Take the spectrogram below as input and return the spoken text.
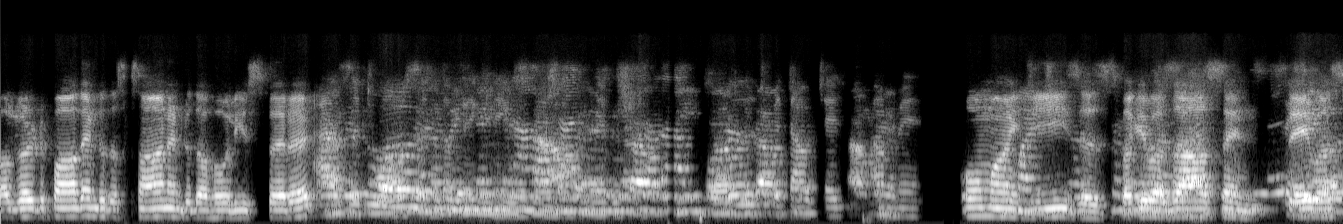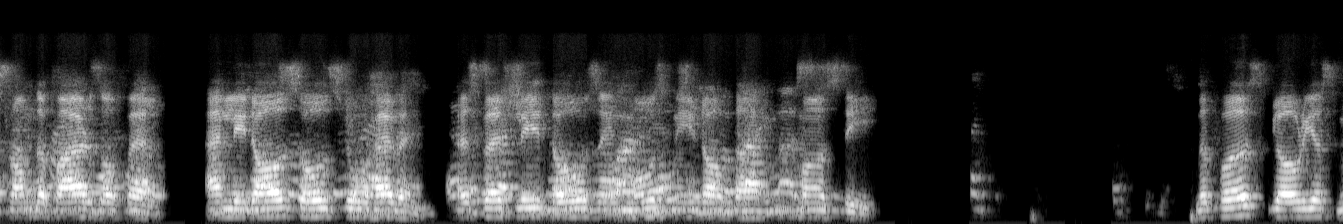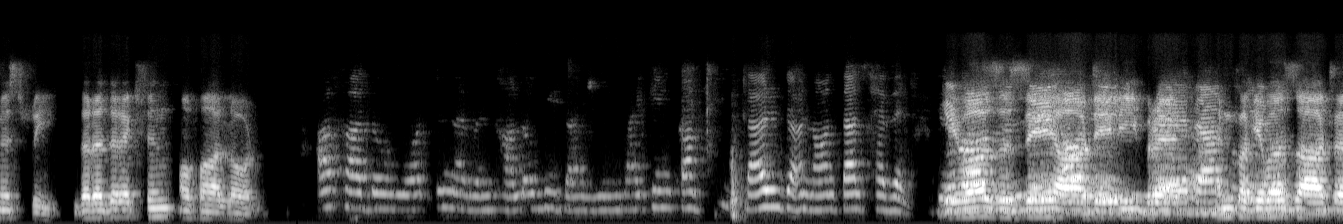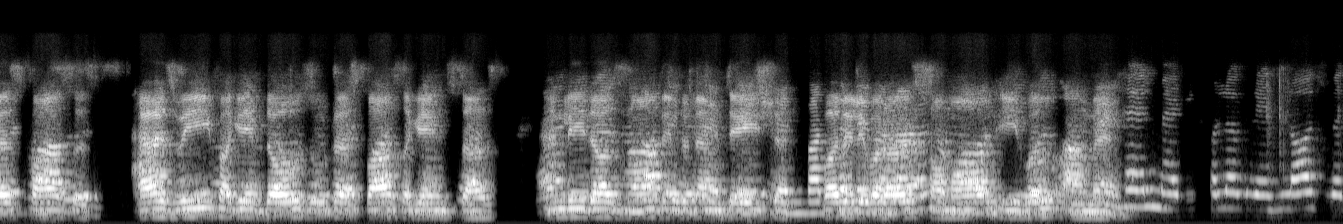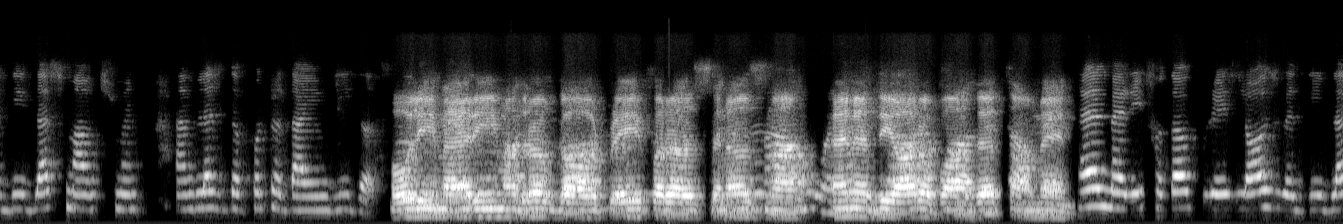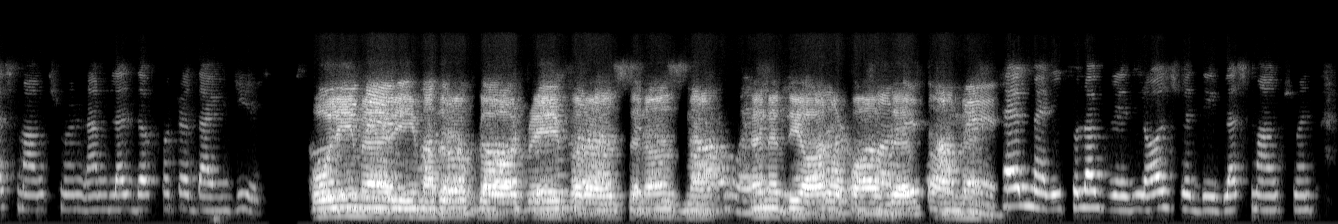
All glory to Father, and to the Son, and to the Holy Spirit. As it was in the beginning, is now, and ever shall be, world without end. Amen. O my Jesus, forgive us our sins, save us from the fires of hell, and lead all souls to heaven, especially those in most need of thy mercy. The first glorious mystery, the resurrection of our Lord. Our Father, who art in heaven, hallowed be thy name. Thy kingdom come, thy will be done on earth as heaven. Give us this day our daily bread, and forgive us our trespasses, as we forgive those who trespass against us. And lead us not into temptation, but deliver us from all evil. Amen. Hail Mary, full of grace, Lord with thee, blessed amongst and blessed the fruit of thy womb, Jesus. Holy Mary, Mother of God, pray for us sinners now and at the hour of our death. Amen. Hail Mary, full of grace, Lord with thee, blessed amongst women, and blessed the fruit of thy womb, Jesus. Holy Mary, Mother of God, pray for us sinners now and at the hour of our death. Amen. Hail Mary, full of grace, Lord with thee, blessed amongst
